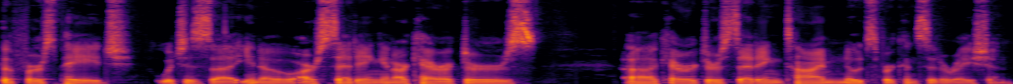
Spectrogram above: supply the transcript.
the first page, which is uh, you know our setting and our characters, uh, characters, setting, time, notes for consideration,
